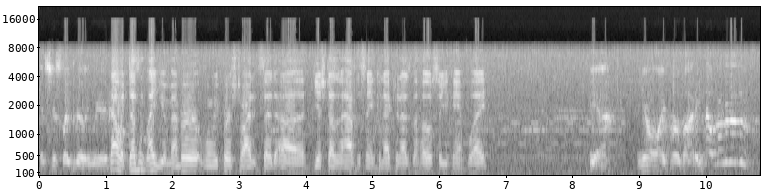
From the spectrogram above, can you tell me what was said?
it's just like really weird. No, it doesn't let you. Remember when we first tried, it said uh, Yish doesn't have the same connection as the host, so you can't play. Yeah. And you don't like Roboti. No, no, no, no, no.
